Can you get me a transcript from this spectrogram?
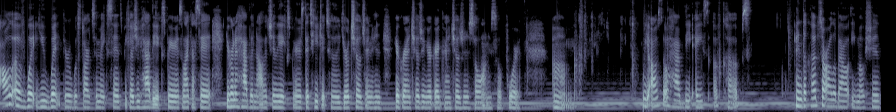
all of what you went through will start to make sense because you have the experience. Like I said, you're going to have the knowledge and the experience to teach it to your children and your grandchildren, your great grandchildren, and so on and so forth. Um, we also have the Ace of Cups. And the cups are all about emotions.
